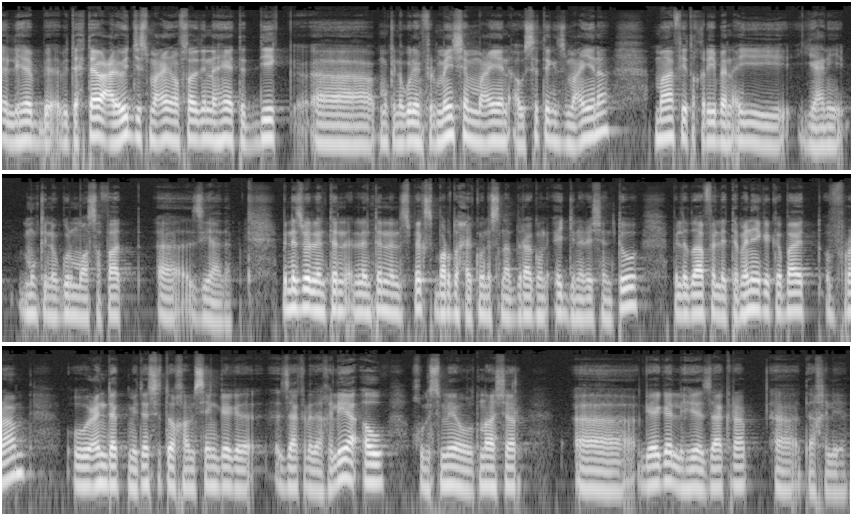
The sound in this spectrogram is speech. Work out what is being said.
اللي هي بتحتوي على widgets معينة مفترض انها هي تديك آه ممكن نقول information معين أو settings معينة ما في تقريبا أي يعني ممكن نقول مواصفات آه زيادة. بالنسبة لل internal specs برضه حيكون Snapdragon 8 generation 2 بالاضافه ل 8 gigabyte of RAM وعندك 256 جيجا ذاكرة داخلية أو 512 آه جيجا اللي هي ذاكرة داخلية.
